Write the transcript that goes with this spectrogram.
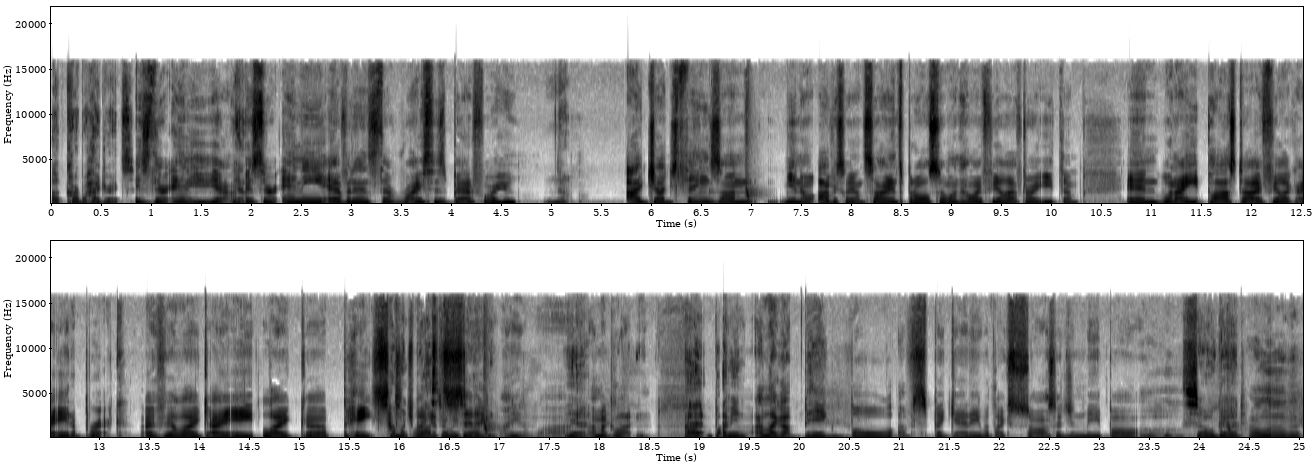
uh, carbohydrates is there any yeah, Yeah. is there any evidence that rice is bad for you? no I judge things on, you know, obviously on science, but also on how I feel after I eat them. And when I eat pasta, I feel like I ate a brick. I feel like I ate like uh, paste. How much like pasta are we sitting. talking? I eat a lot. Yeah. I'm a glutton. I, I mean I like a big bowl of spaghetti with like sausage and meatball. Oh, so good I love it.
